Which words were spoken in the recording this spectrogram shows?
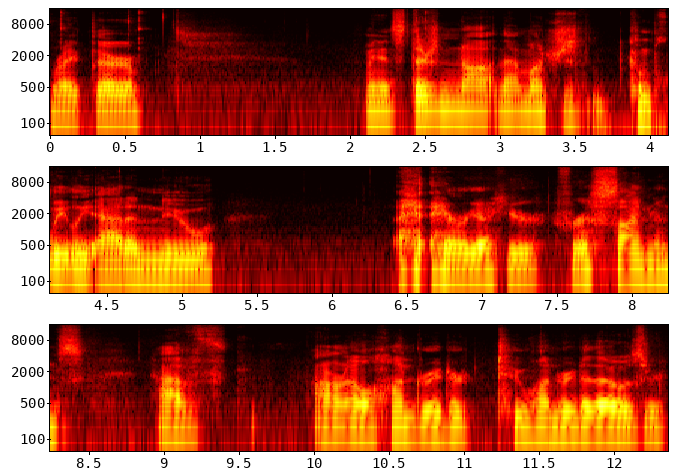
right there. I mean, it's there's not that much. Just completely add a new area here for assignments. Have I don't know, 100 or 200 of those, or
